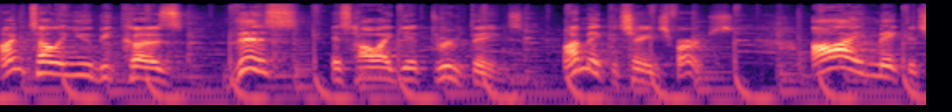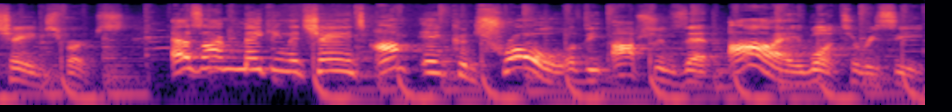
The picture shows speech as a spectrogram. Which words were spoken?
I'm telling you because this is how I get through things. I make the change first. I make the change first. As I'm making the change, I'm in control of the options that I want to receive.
